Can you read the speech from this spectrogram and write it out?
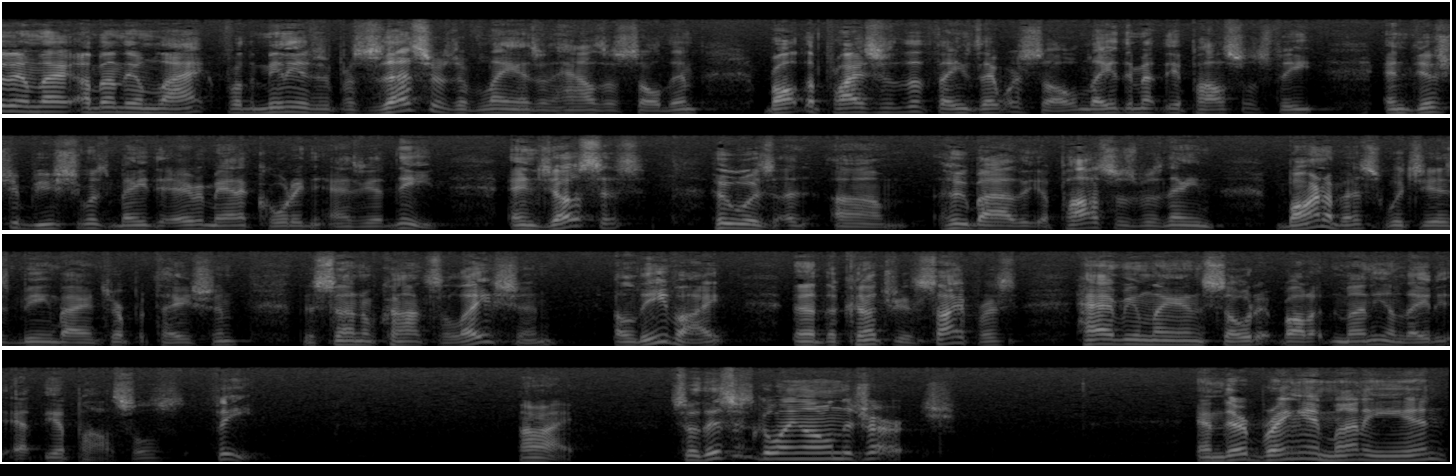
of them among them lack, for the many of the possessors of lands and houses sold them, brought the prices of the things that were sold, laid them at the apostles' feet, and distribution was made to every man according as he had need. And Joseph, who was uh, um, who by the apostles was named Barnabas, which is being by interpretation the son of consolation, a Levite in the country of Cyprus, having land, sold it, brought it money, and laid it at the apostles' feet. All right. So this is going on in the church. And they're bringing money in,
